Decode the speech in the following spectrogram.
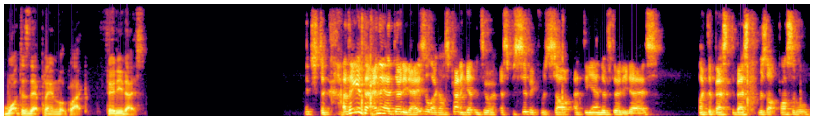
What does that plan look like? 30 days. Interesting. I think if they only had 30 days, or like I was trying to get them to a, specific result at the end of 30 days, like the best the best result possible.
